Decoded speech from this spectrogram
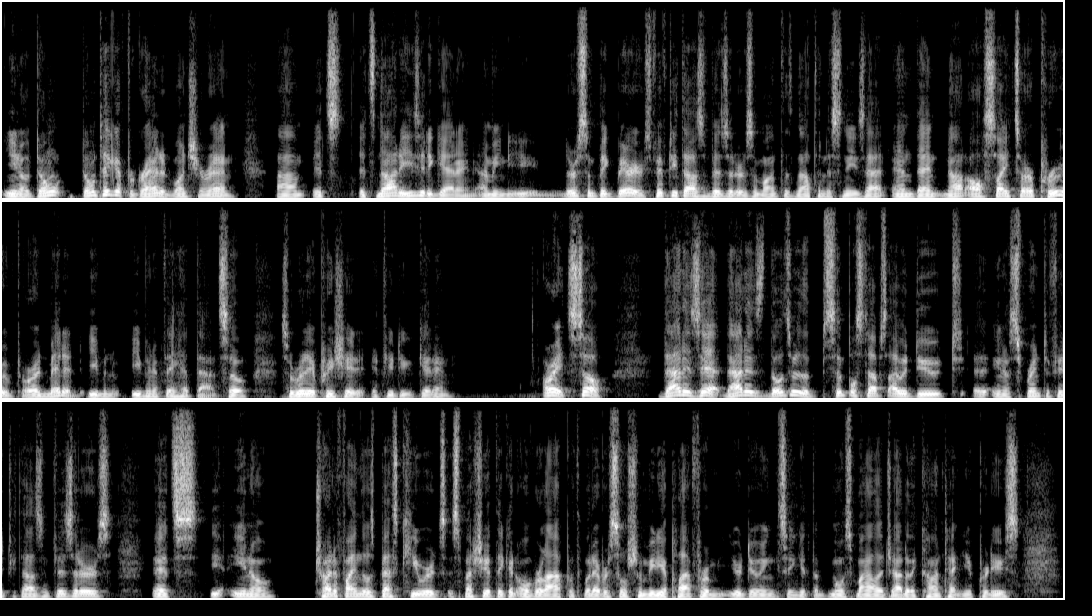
you know, don't, don't take it for granted once you're in. Um, it's it's not easy to get in. I mean, you, there's some big barriers. Fifty thousand visitors a month is nothing to sneeze at, and then not all sites are approved or admitted, even even if they hit that. So so really appreciate it if you do get in. All right, so that is it. That is those are the simple steps I would do to, uh, in a sprint to fifty thousand visitors. It's you know try to find those best keywords, especially if they can overlap with whatever social media platform you're doing so you get the most mileage out of the content you produce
